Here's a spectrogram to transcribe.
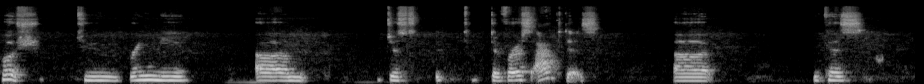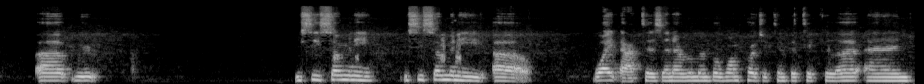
push to bring me um, just diverse actors uh, because uh, we we see so many we see so many uh, white actors, and I remember one project in particular, and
